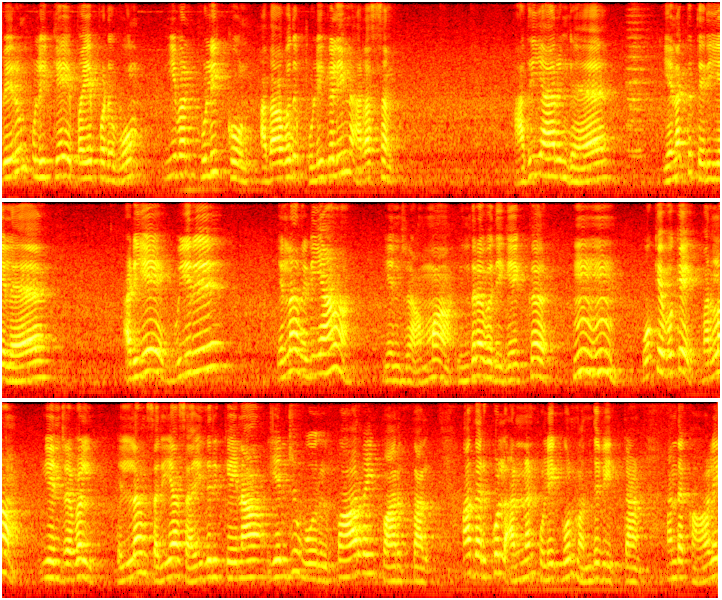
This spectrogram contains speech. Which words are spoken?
வெறும் புலிக்கே பயப்படுவோம். இவன் புலிக்கோன் அதாவது புலிகளின் அரசன். அது யாருங்க? எனக்கு தெரியல. அடியே உயிர் எல்லாம் ரெடியா என்று அம்மா இந்திரவதி கேட்க ம் ம் ஓகே ஓகே வரலாம் என்றவள் எல்லாம் சரியா செய்திருக்கேனா என்று ஒரு பார்வை பார்த்தாள். அதற்குள் அண்ணன் புலிக்கோன் வந்துவிட்டான் அந்த காலை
